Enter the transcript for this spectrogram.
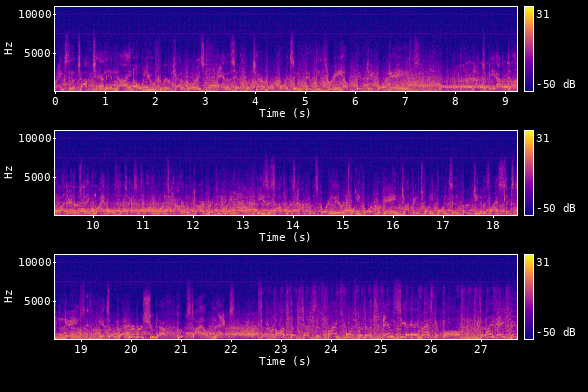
Ranks in the top 10 in nine OU career categories and has hit for 10 or more points in 53 of 54 games. Not to be outdone by their interstate rivals, the Texas Longhorns counter with guard Reggie Freeman. He's the Southwest Conference scoring leader at 24 per game, topping 20 points in 13 of his last 16 games. It's a Red River shootout, hoop style, next. Center in Austin, Texas, Prime Sports presents NCAA basketball. Tonight, a Big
